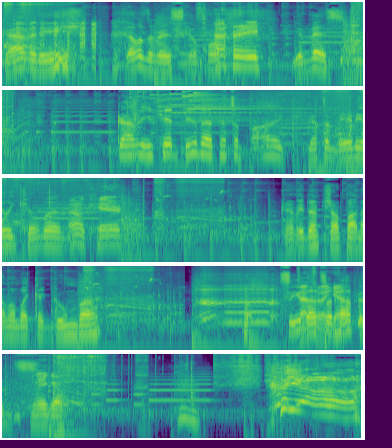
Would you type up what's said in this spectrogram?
Gravity. that wasn't very skillful. Sorry. You missed. Gravity, you can't do that. That's a bug. You have to manually kill them. I don't care. Gravity, don't jump on him. I'm like a Goomba. See, That's that's, what what, happens. There you go. yeah.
